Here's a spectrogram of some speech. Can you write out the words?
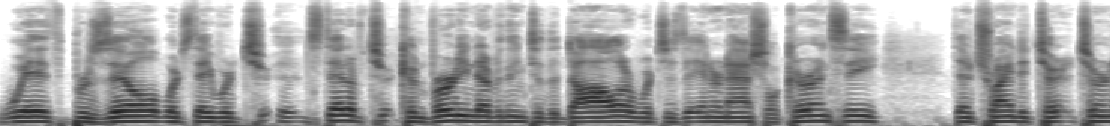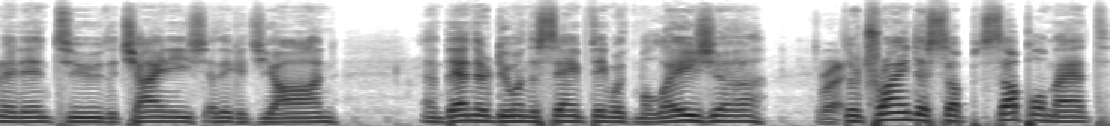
with Brazil, which they were instead of converting everything to the dollar, which is the international currency, they're trying to tur- turn it into the Chinese. I think it's yuan, and then they're doing the same thing with Malaysia. right. They're trying to sup- supplement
